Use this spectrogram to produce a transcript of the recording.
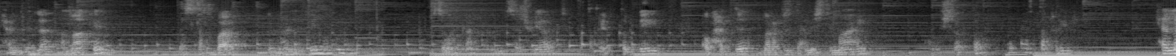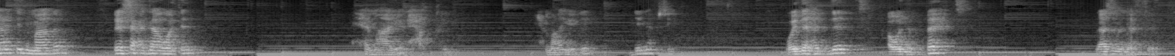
الحمد لله أماكن لاستقبال المعنفين موجودين. سواء كان في المستشفيات التقرير الطبي أو حتى مراكز الدعم الاجتماعي أو الشرطة التقرير حماية لماذا؟ ليس عداوة. حماية الحقي حماية لي لنفسي. وإذا هددت أو نبهت لازم أنفذ.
